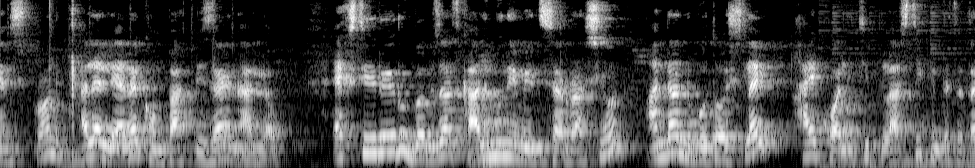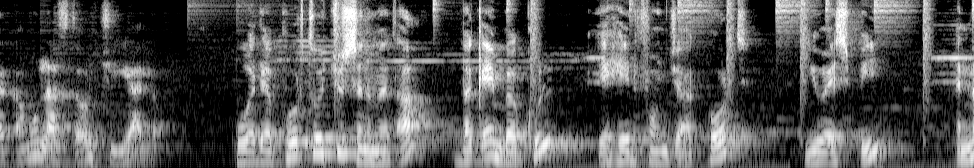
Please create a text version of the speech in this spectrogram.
Inspiron ቀለል ያለ compact design አለው። exterior ኡ በብዛት ከአሉሚኒየም የተሰራ ሲሆን አንዳንድ ቦታዎች ላይ high quality plastic እንደተጠቀሙ ላስተውል ችያለሁ። ወደ port ኦቹ ስንመጣ በቀኝ በኩል የ headphone jack port፣ USB እና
